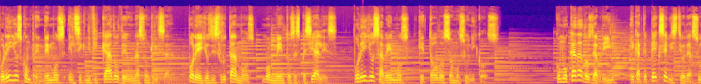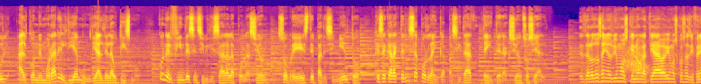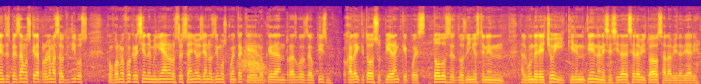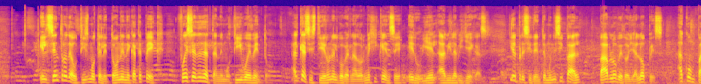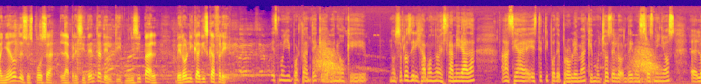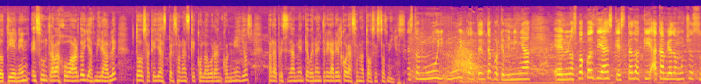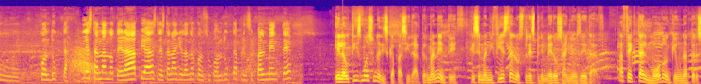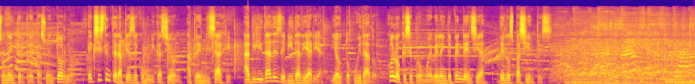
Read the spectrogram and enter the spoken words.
Por ellos comprendemos el significado de una sonrisa. Por ellos disfrutamos momentos especiales. Por ellos sabemos que todos somos únicos. Como cada 2 de abril, Ecatepec se vistió de azul al conmemorar el Día Mundial del Autismo, con el fin de sensibilizar a la población sobre este padecimiento que se caracteriza por la incapacidad de interacción social. Desde los dos años vimos que no gateaba, vimos cosas diferentes, pensamos que eran problemas auditivos. Conforme fue creciendo Emiliano a los tres años ya nos dimos cuenta que lo que eran rasgos de autismo. Ojalá y que todos supieran que pues todos los niños tienen algún derecho y quieren, tienen la necesidad de ser habituados a la vida diaria. El Centro de Autismo Teletón en Ecatepec fue sede de tan emotivo evento, al que asistieron el gobernador mexiquense Erubiel Ávila Villegas y el presidente municipal Pablo Bedoya López, acompañado de su esposa, la presidenta del DIF municipal, Verónica Guiscafré. Es muy importante que, bueno, que nosotros dirijamos nuestra mirada hacia este tipo de problema que muchos de, nuestros niños eh, lo tienen. Es un trabajo arduo y admirable, todas aquellas personas que colaboran con ellos para precisamente bueno, entregar el corazón a todos estos niños. Estoy muy, muy contenta porque mi niña en los pocos días que he estado aquí ha cambiado mucho su conducta. Le están dando terapias, le están ayudando con su conducta principalmente. El autismo es una discapacidad permanente que se manifiesta en los tres primeros años de edad. Afecta el modo en que una persona interpreta su entorno. Existen terapias de comunicación, aprendizaje, habilidades de vida diaria y autocuidado, con lo que se promueve la independencia de los pacientes. Yeah.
